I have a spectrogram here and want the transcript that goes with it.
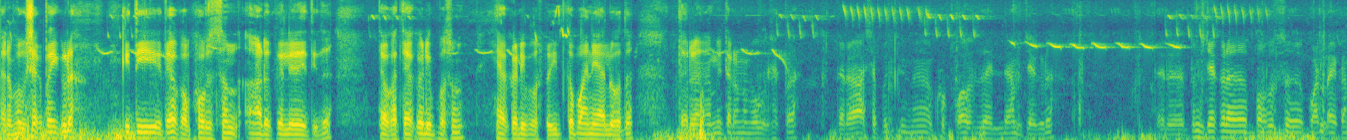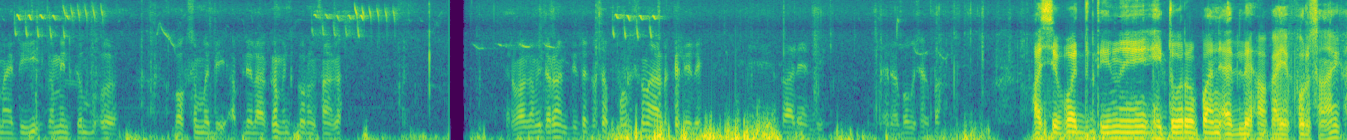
तर बघू शकता इकडं किती त्या का फोर्सन अडकलेलं आहे तिथं. तेव्हा का त्याकडीपासून ह्या इतकं पाणी आलं होतं. तर मित्रांनो बघू शकता. तर अशा पद्धतीनं खूप पाऊस झालेला आहे आमच्याकडं. तर तुमच्याकडं पाऊस पडला आहे का नाही ती कमेंट कम बॉक्समध्ये आपल्याला कमेंट करून सांगा. तर बघा मित्रांनो तिथं कसं फुरसून अडकलेलं आहे गाड्यांनी. तर बघू शकता. अशा पद्धतीने इथवर पाणी आलेलं आहे. हा काही फुरसून आहे का?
